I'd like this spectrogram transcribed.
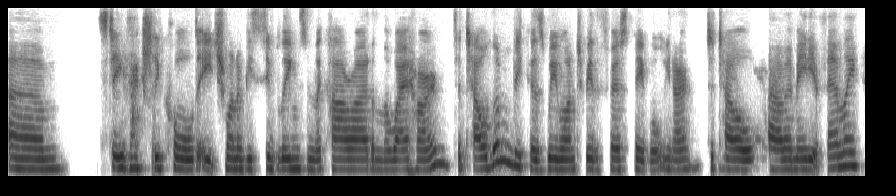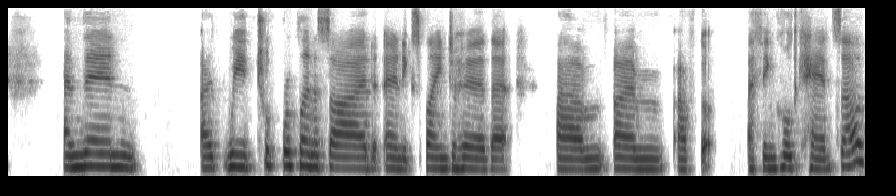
Um, Steve actually called each one of his siblings in the car ride on the way home to tell them because we want to be the first people, you know, to tell our immediate family. And then I, we took Brooklyn aside and explained to her that um, I'm I've got a thing called cancer,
